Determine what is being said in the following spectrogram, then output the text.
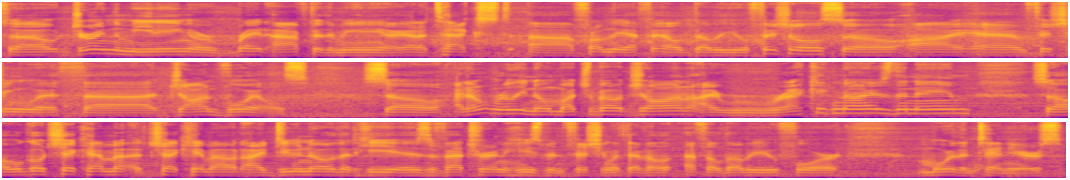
So during the meeting, or right after the meeting, I got a text uh, from the FLW officials. So I am fishing with uh, John Voyles. So I don't really know much about John. I recognize the name, so we'll go check him check him out. I do know that he is a veteran. He's been fishing with FLW for more than 10 years.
